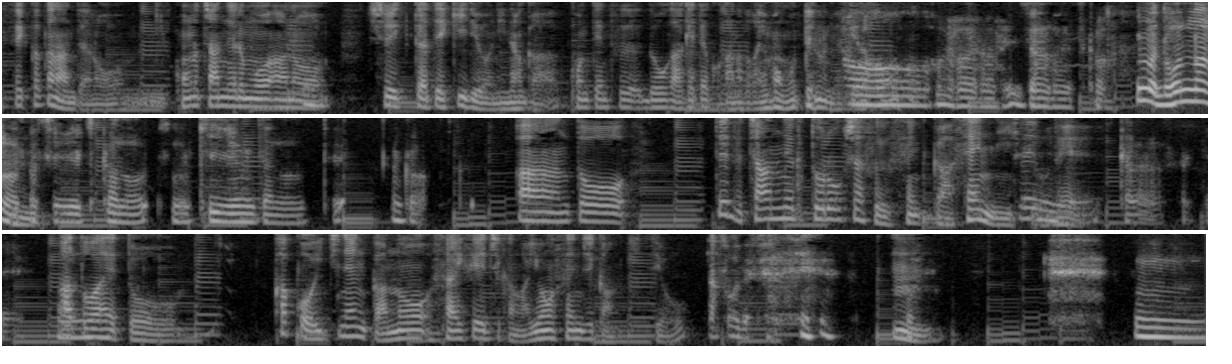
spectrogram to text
せっかくなんで、あの、このチャンネルも、あの、収益ができるようになんか、コンテンツ動画上げていこうかなとか今思ってるんですああ、けど、はいはいはい。じゃないですか。今どんななんですか、うん収益化の、その基準みたいなのって。なんか、あーんと、とりあえずチャンネル登録者数1000が1000人必要で。あとは、うんえっと、過去1年間の再生時間が4000時間必要あ、そうですよね。うん。うん。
